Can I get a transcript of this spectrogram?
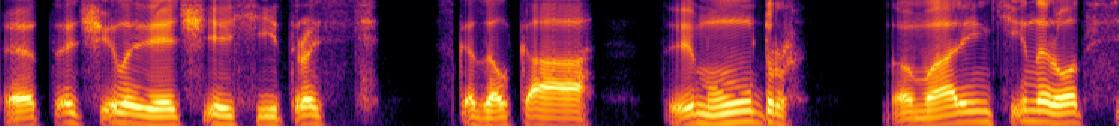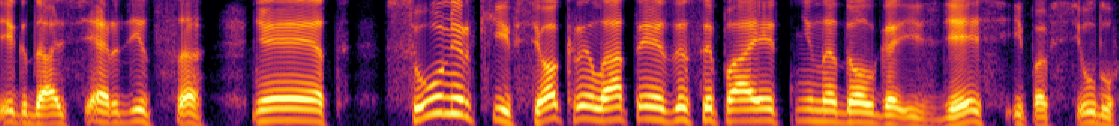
Это человечья хитрость, — сказал Ка. Ты мудр, но маленький народ всегда сердится. Нет, в сумерки все крылатое засыпает ненадолго и здесь, и повсюду.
